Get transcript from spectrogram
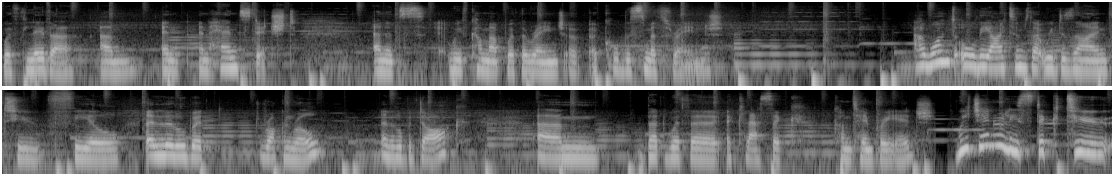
with leather um, and, and hand stitched. And it's, we've come up with a range of, uh, called the Smith range. I want all the items that we design to feel a little bit rock and roll a little bit dark, um, but with a, a, classic contemporary edge. We generally stick to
